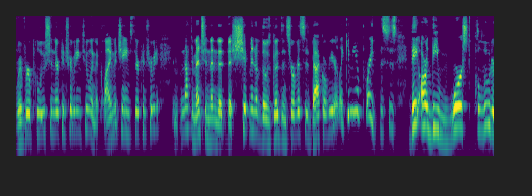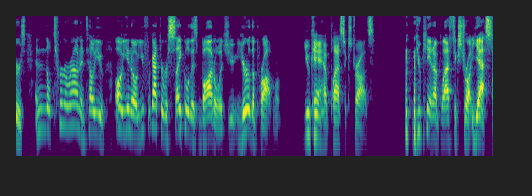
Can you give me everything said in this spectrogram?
river pollution they're contributing to, and the climate change they're contributing, not to mention then the the shipment of those goods and services back over here. Like give me a break. This is they are the worst polluters, and then they'll turn around and tell you, oh, you know, you forgot to recycle this bottle. It's you're the problem. You can't have plastic straws. You can't have plastic straw. Yes,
